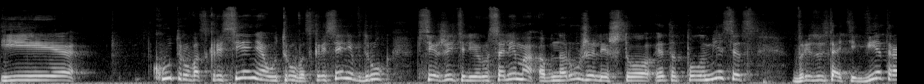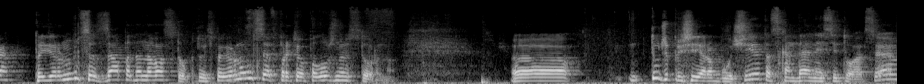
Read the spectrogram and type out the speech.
и к утру воскресенья, утру воскресенья вдруг все жители Иерусалима обнаружили, что этот полумесяц в результате ветра повернулся с запада на восток, то есть повернулся в противоположную сторону. Э, тут же пришли рабочие, это скандальная ситуация.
